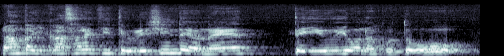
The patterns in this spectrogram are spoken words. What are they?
なんか生かされていて嬉しいんだよねっていうようなことを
